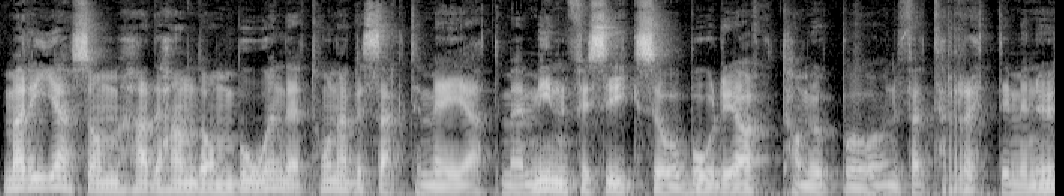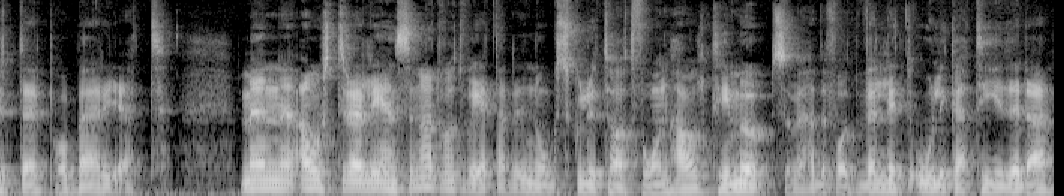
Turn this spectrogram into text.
Maria som hade hand om boendet, hon hade sagt till mig att med min fysik så borde jag ta mig upp på ungefär 30 minuter på berget. Men australiensarna hade fått veta att det nog skulle ta två och en halv timme upp så vi hade fått väldigt olika tider där.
